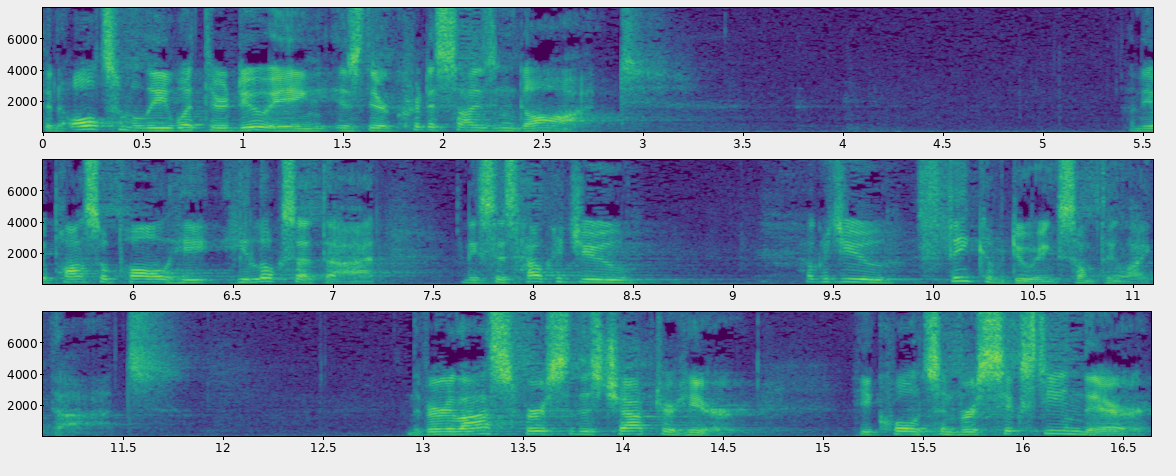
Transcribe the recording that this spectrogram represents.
then ultimately what they're doing is they're criticizing God. And the Apostle Paul, he, he looks at that he says, How could you how could you think of doing something like that? In the very last verse of this chapter here, he quotes in verse 16 there,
